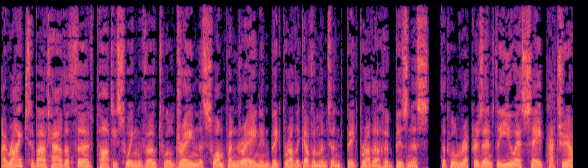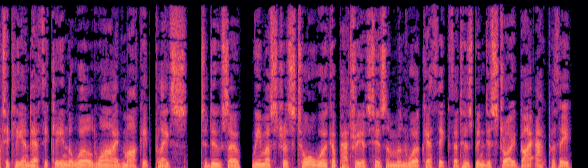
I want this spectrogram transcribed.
I write about how the third party swing vote will drain the swamp and rein in Big Brother government and Big Brotherhood business, that will represent the USA patriotically and ethically in the worldwide marketplace. To do so, we must restore worker patriotism and work ethic that has been destroyed by apathy,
